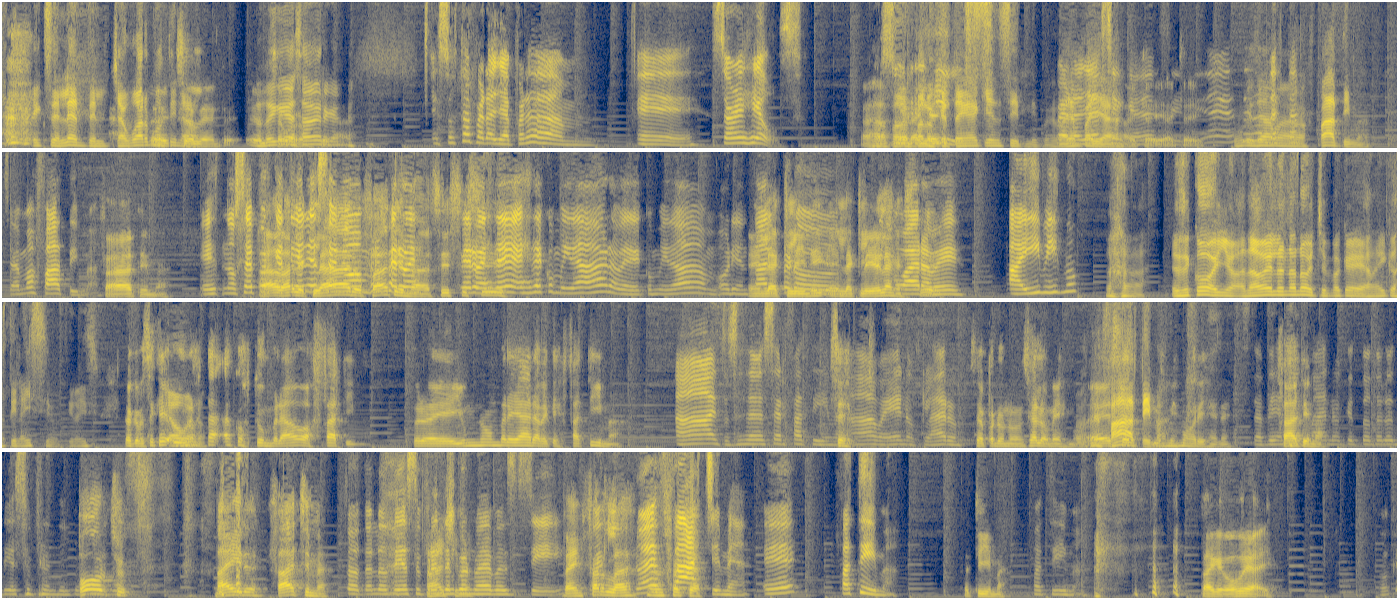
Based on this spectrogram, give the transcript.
Excelente, el chaguarma obstinado. Excelente. El ¿Dónde queda esa verga? Eso está para allá, para um, eh, Surrey Hills. Ajá, para, para los que estén aquí en Sydney, pues Para vayan para allá, sí, eh, ¿Cómo que se ¿dónde llama? está? Fátima. Se llama Fátima. Fátima. Es- no sé por Ah, qué vale, tiene ese claro, nombre, pero, Fátima. es, sí, sí, pero sí. es, de, es de comida árabe, de comida oriental, en, la pero clínica, en la Cleveland o Street. árabe. Ahí mismo. Ese coño, anda a verlo una noche para que veas, obstinadísimo, obstinadísimo. Lo que pasa es que Ya, uno bueno. está acostumbrado a Fátima, pero hay un nombre árabe que es Fatima. Ah, entonces debe ser Fátima. Sí. Ah, bueno, claro. Se pronuncia lo mismo. Es debe ser Fátima. Los mismos orígenes. Está bien, Fátima. hermano, que todos los días se prende el Portu. Baire, Fátima. Todos los días se prende algo Fátima. nuevo, sí. Va a infarla. No es Fátima, es Fátima. Fatima. Fátima. Para que vos veáis. Ok.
